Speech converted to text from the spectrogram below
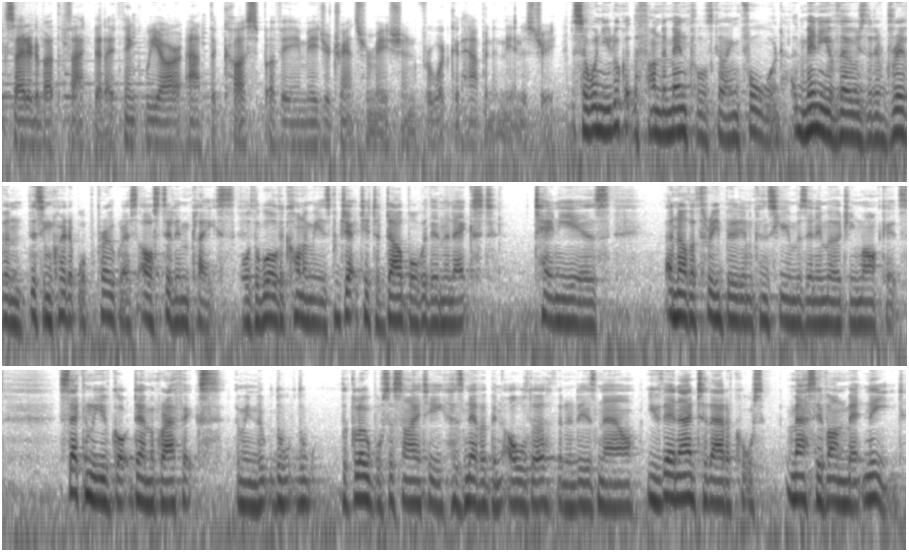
excited about the fact that I think we are at the cusp of a major transformation for what could happen in the industry. So when you look at the fundamentals going forward, many of those that have driven this incredible progress are still in place. Or the world economy is projected to double within the next 10 years, another 3 billion consumers in emerging markets. Secondly, you've got demographics. I mean, the, the, the, global society has never been older than it is now. You then add to that, of course, massive unmet need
